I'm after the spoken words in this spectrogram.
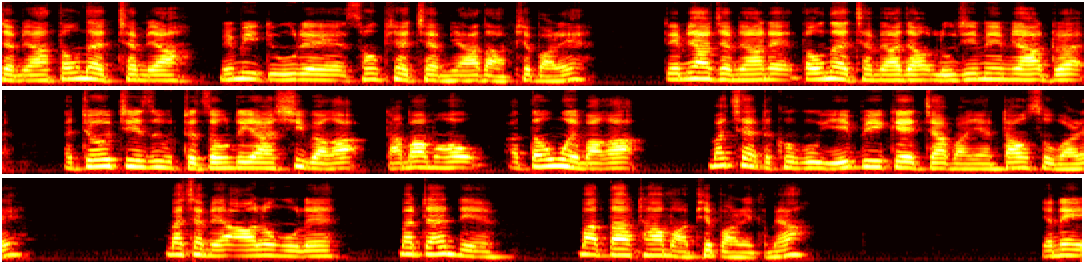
ချက်များသုံးသက်ချက်များမိမိတူးတဲ့ဆုံးဖြတ်ချက်များသာဖြစ်ပါတယ်တင်ပြချက်များနဲ့သုံးသက်ချက်များကြောင့်လူကြီးမင်းများအတွက်အကျိုးကျေးဇူးတစုံတရာရှိပါကဒါမှမဟုတ်အသုံးဝင်ပါကမှတ်ချက်တစ်ခုခုရေးပေးခဲ့ကြပါရန်တောင်းဆိုပါတယ်မှတ်ချက်များအားလုံးကိုလည်းမှတ်တမ်းတင်မှတ်သားထားမှာဖြစ်ပါတယ်ခင်ဗျာယနေ့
